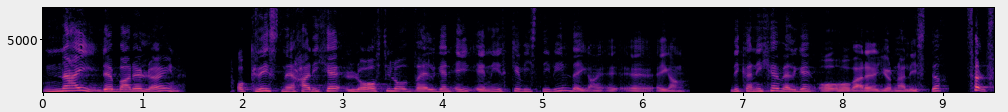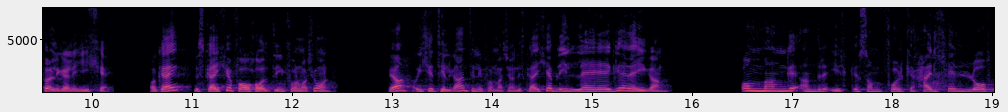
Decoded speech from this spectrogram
Nei, det er bare løgn. Og kristne har ikke lov til å velge en, en yrke hvis de vil det en gang. eh, en gang. De kan ikke velge å, være journalister. Selvfølgelig ikke. Okay? Du skal ikke få holdt informasjon. Ja, og ikke tilgang til informasjon. De skal ikke bli leger engang. Og mange andre yrker som folk har ikke lov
